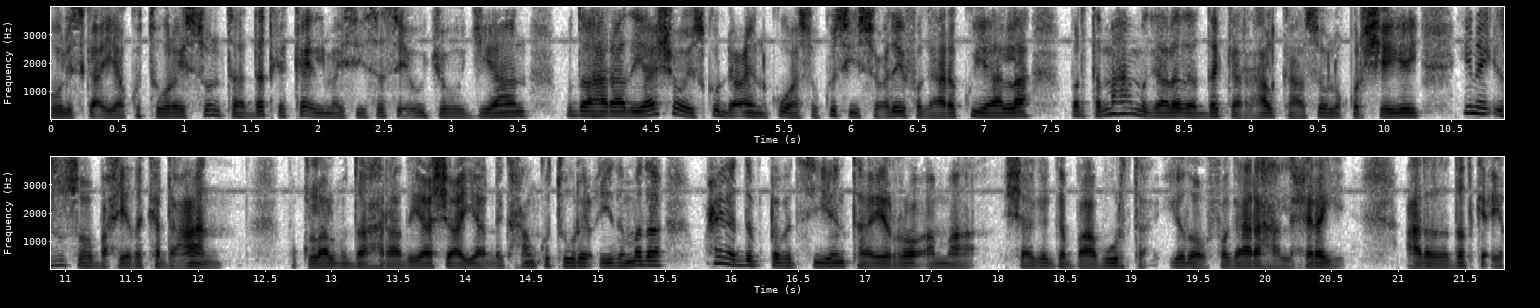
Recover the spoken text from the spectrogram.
booliska ayaa ku tuuray sunta dadka ka ilmaysiisa si ay u joojiyaan mudaaharaadayaasha oo isku dhaceen kuwaasoo ku sii socday fagaaro ku yaalla bartamaha magaalada dakar halkaasoo la qorsheeyey inay isu soo baxyada ka dhacaan. Boqolaal mudaaharaadayaasha ayaa dhagxan ku tuuray ciidamada waxayna dab qabadsiiyeen taayiro ama shaagaga baabuurta iyadoo fagaaraha la xiray. Carada dadka ay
